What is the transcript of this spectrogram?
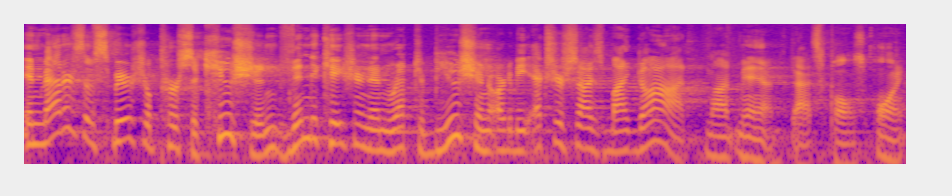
In matters of spiritual persecution, vindication and retribution are to be exercised by God, not man. That's Paul's point.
